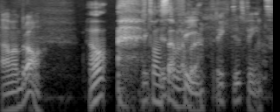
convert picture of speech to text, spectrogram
Ja men bra. ja vi tar en semla på det. riktigt fint.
